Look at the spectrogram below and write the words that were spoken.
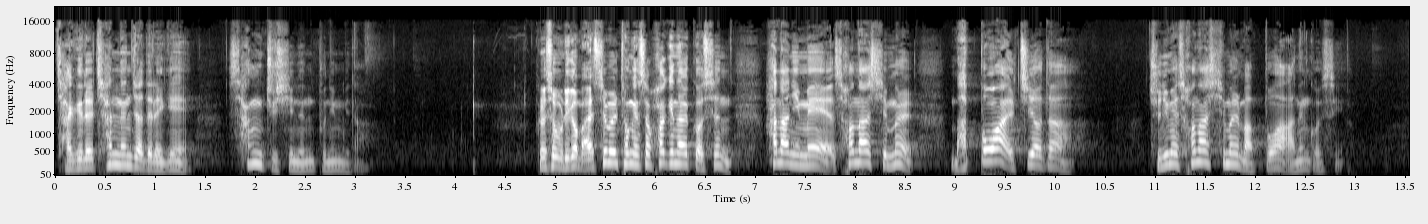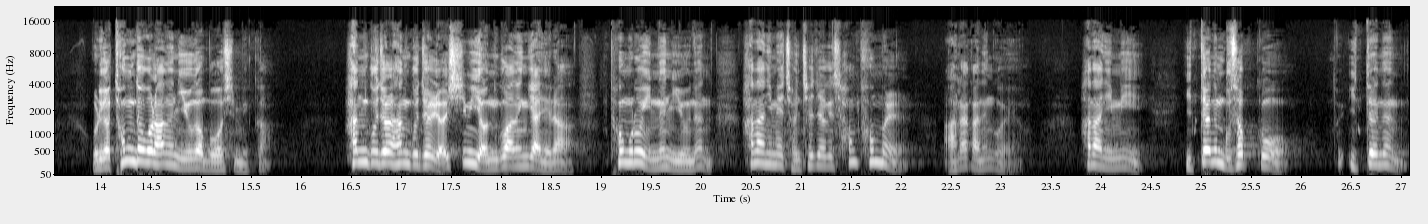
자기를 찾는 자들에게 상 주시는 분입니다. 그래서 우리가 말씀을 통해서 확인할 것은 하나님의 선하심을 맛보아 알지어다. 주님의 선하심을 맛보아 아는 것이에요. 우리가 통독을 하는 이유가 무엇입니까? 한 구절 한 구절 열심히 연구하는 게 아니라 통으로 있는 이유는 하나님의 전체적인 성품을 알아가는 거예요. 하나님이 이때는 무섭고 이때는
